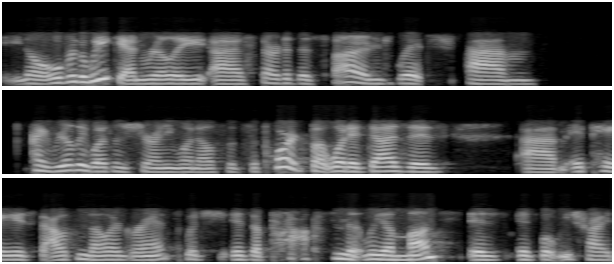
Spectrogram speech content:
you know, over the weekend really uh, started this fund, which um, I really wasn't sure anyone else would support. But what it does is um, it pays thousand dollar grants, which is approximately a month is is what we try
